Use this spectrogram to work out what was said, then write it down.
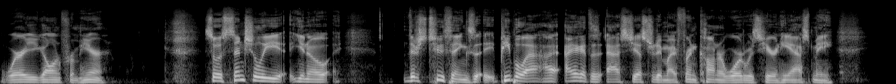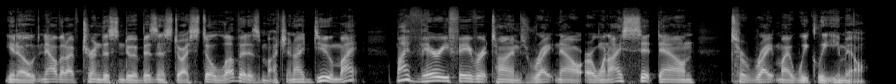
where are you going from here? So essentially, you know, there's two things. People, I, I got to ask yesterday. My friend Connor Ward was here, and he asked me, you know, now that I've turned this into a business, do I still love it as much? And I do. My my very favorite times right now are when I sit down to write my weekly email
